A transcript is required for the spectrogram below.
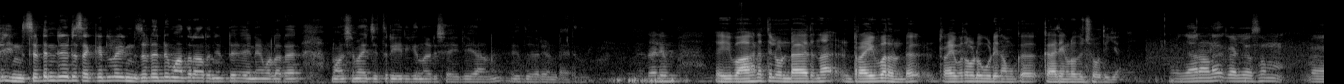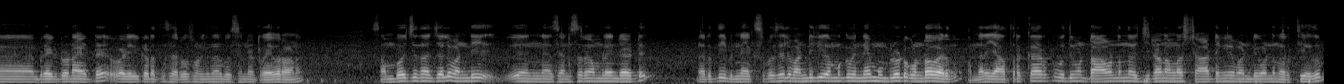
ഒരു ഇൻസിഡന്റ് ഒരു സെക്കൻഡിലെ ഇൻസിഡന്റ് മാത്രം അറിഞ്ഞിട്ട് അതിനെ വളരെ മോശമായി ചിത്രീകരിക്കുന്ന ഒരു ശൈലിയാണ് ഇതുവരെ ഉണ്ടായിരുന്നത്. എന്തായാലും ഈ വാഹനത്തിലുണ്ടായിരുന്ന ഡ്രൈവറുണ്ട്. ഡ്രൈവറോട് കൂടി നമുക്ക് കാര്യങ്ങളൊന്ന് ചോദിക്കാം. ഞാനാണ് കഴിഞ്ഞ ദിവസം ബ്രേക്ക് ഡൗൺ ആയിട്ട് വഴിയിൽ കിടത്ത് സർവീസ് വിളിക്കുന്ന ബസ്സിന്റെ ഡ്രൈവറാണ്. സംഭവിച്ചതെന്ന് വെച്ചാൽ വണ്ടി പിന്നെ സെൻസർ കംപ്ലൈന്റ് ആയിട്ട് നിർത്തി. പിന്നെ എക്സ്പ്രസ്സിൽ വണ്ടിക്ക് നമുക്ക് പിന്നെ മുമ്പിലോട്ട് കൊണ്ടുപോകാമായിരുന്നു. അന്നേരം യാത്രക്കാർക്ക് ബുദ്ധിമുട്ടാവണ്ടെന്ന് വെച്ചിട്ടാണ് നമ്മൾ സ്റ്റാർട്ടിങ്ങിൽ വണ്ടി കൊണ്ട് നിർത്തിയതും.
